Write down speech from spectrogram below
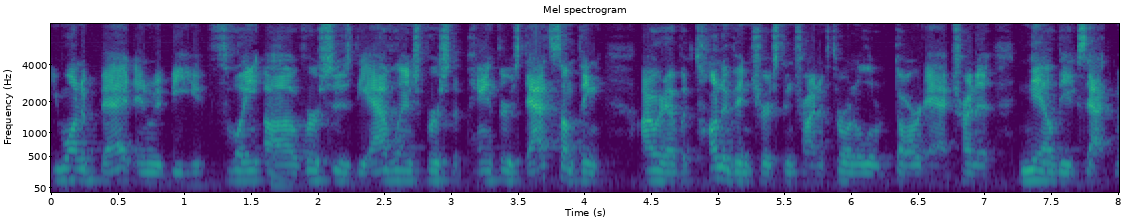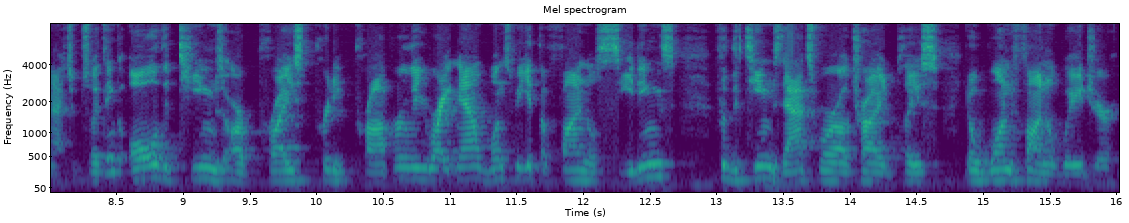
you want to bet, and it would be uh, versus the Avalanche versus the Panthers, that's something I would have a ton of interest in trying to throw in a little dart at, trying to nail the exact matchup. So I think all the teams are priced pretty properly right now. Once we get the final seedings for the teams, that's where I'll try and place you know one final wager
